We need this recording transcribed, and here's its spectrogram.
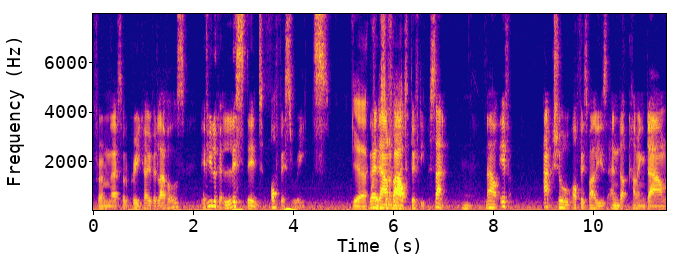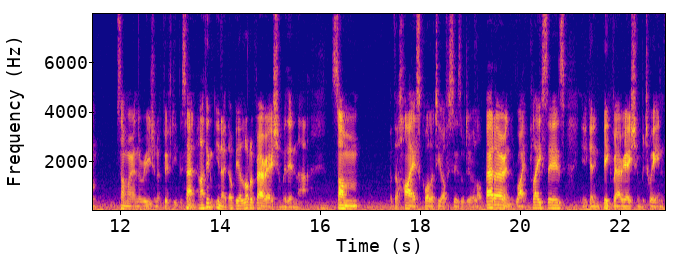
from their sort of pre COVID levels. If you look at listed office REITs, Yeah, they're down about 50%. Now, if actual office values end up coming down somewhere in the region of 50%, and I think, you know, there'll be a lot of variation within that. Some of the highest quality offices will do a lot better in the right places. You're getting big variation between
